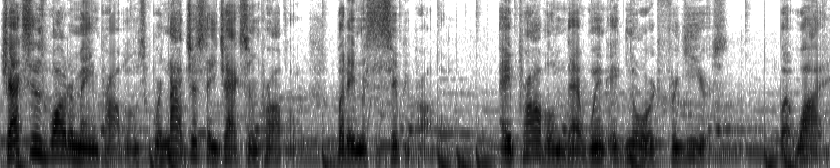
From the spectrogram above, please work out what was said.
Jackson's water main problems were not just a Jackson problem, but a Mississippi problem. A problem that went ignored for years. But why?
